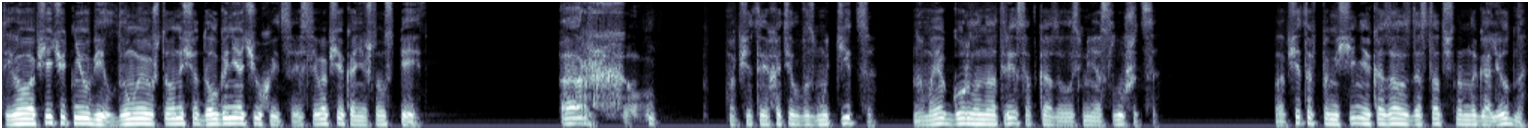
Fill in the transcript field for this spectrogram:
Ты его вообще чуть не убил. Думаю, что он еще долго не очухается, если вообще, конечно, успеет. Арх... Вообще-то я хотел возмутиться, но мое горло наотрез отказывалось меня слушаться. Вообще-то в помещении оказалось достаточно многолюдно.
